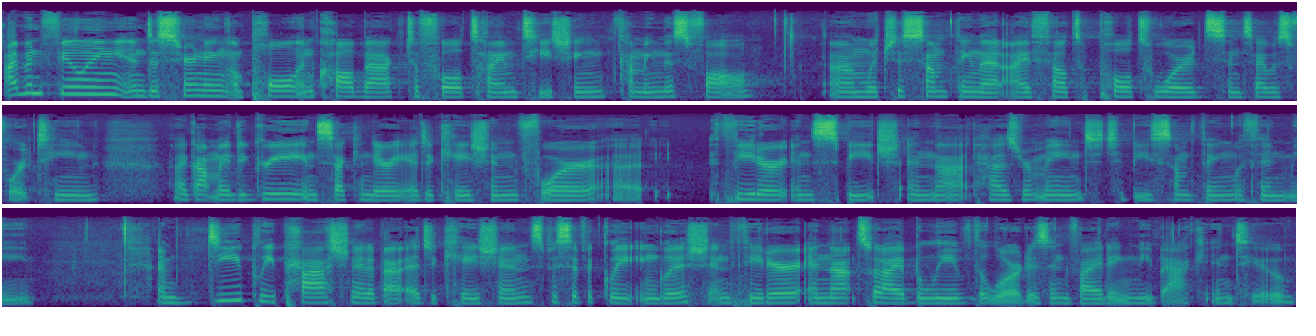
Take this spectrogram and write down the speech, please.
I've been feeling and discerning a pull and call back to full time teaching coming this fall, um, which is something that I've felt a pull towards since I was 14. I got my degree in secondary education for uh, theater and speech, and that has remained to be something within me. I'm deeply passionate about education, specifically English and theater, and that's what I believe the Lord is inviting me back into.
